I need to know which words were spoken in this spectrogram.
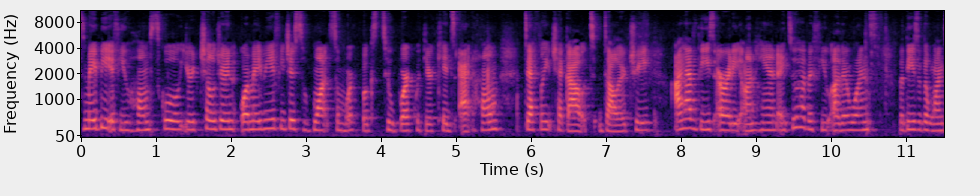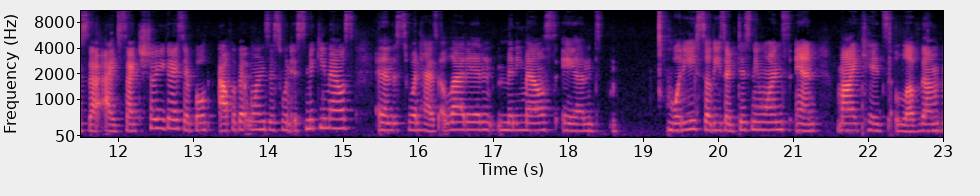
So maybe if you homeschool your children or maybe if you just want some workbooks to work with your kids at home, definitely check out Dollar Tree. I have these already on hand. I do have a few other ones, but these are the ones that I decided to show you guys. They're both alphabet ones. This one is Mickey Mouse, and then this one has Aladdin, Minnie Mouse, and Woody. So these are Disney ones, and my kids love them.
